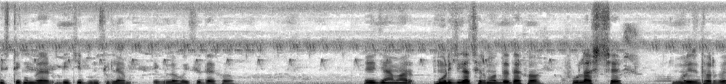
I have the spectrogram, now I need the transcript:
মিষ্টি কুমড়ার বিচি বুনছিলাম, এগুলো হয়েছে দেখো। এই যে আমার মরিচ গাছের মধ্যে দেখো, ফুল আসছে, মরিচ ধরবে।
